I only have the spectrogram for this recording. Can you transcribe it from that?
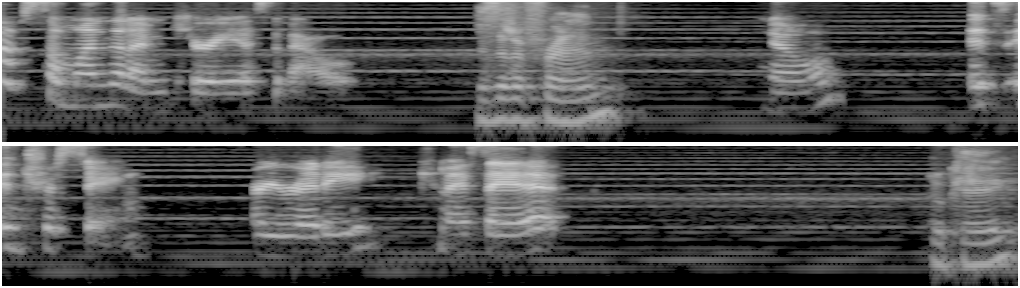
have someone that I'm curious about. Is it a friend? No. It's interesting. Are you ready? Can I say it? Okay.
